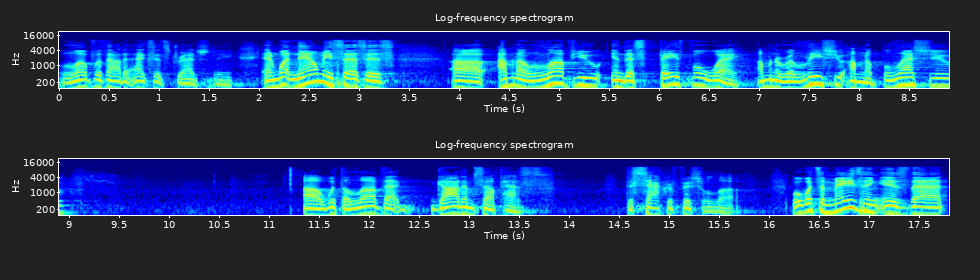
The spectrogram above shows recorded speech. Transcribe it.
Love without an exit strategy. And what Naomi says is, uh, I'm going to love you in this faithful way. I'm going to release you. I'm going to bless you uh, with the love that God Himself has, the sacrificial love. But what's amazing is that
